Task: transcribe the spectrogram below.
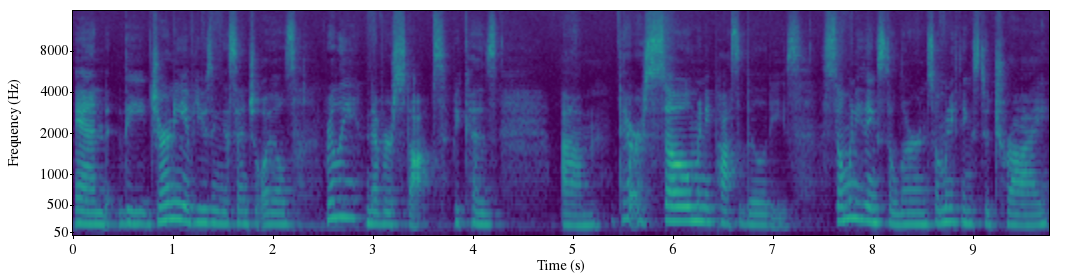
and the journey of using essential oils really never stops because um, there are so many possibilities, so many things to learn, so many things to try,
